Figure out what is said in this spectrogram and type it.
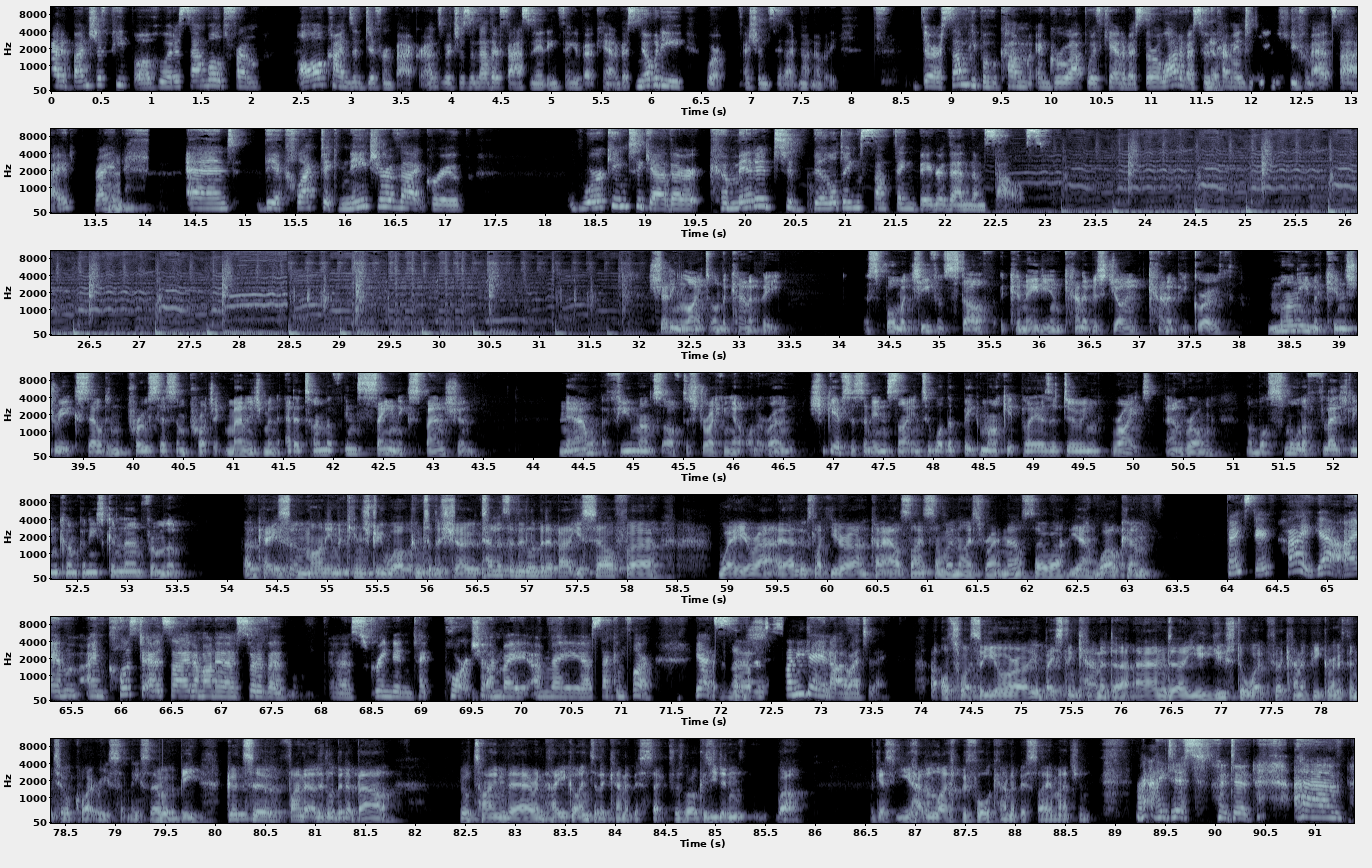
had a bunch of people who had assembled from all kinds of different backgrounds, which is another fascinating thing about cannabis. Nobody, well, I shouldn't say that, not nobody. There are some people who come and grew up with cannabis. There are a lot of us who have yeah. come into the industry from outside, right? Mm-hmm. And the eclectic nature of that group working together, committed to building something bigger than themselves. Shedding light on the canopy. As former Chief of Staff at Canadian cannabis giant Canopy Growth, Marnie McKinstry excelled in process and project management at a time of insane expansion. Now, a few months after striking out on her own, she gives us an insight into what the big market players are doing right and wrong, and what smaller fledgling companies can learn from them. Okay, so Marnie McKinstry, welcome to the show. Tell us a little bit about yourself. Uh, where you're at. It looks like you're uh, kind of outside somewhere nice right now. So uh, yeah, welcome. Thanks, Dave. Hi. Yeah, I am. I'm close to outside. I'm on a sort of a, a screened-in type porch on my on my uh, second floor. Yeah, it's nice. a sunny day in Ottawa today. Ottawa. So you're uh, you're based in Canada, and uh, you used to work for Canopy Growth until quite recently. So it would be good to find out a little bit about your time there and how you got into the cannabis sector as well, because you didn't. Well, I guess you had a life before cannabis, I imagine. I did. I did. Um,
